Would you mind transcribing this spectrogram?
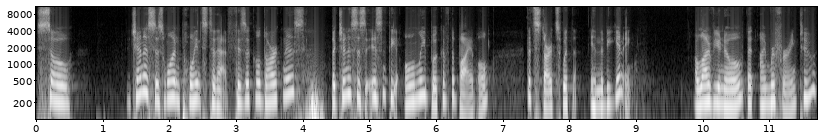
So, Genesis 1 points to that physical darkness, but Genesis isn't the only book of the Bible that starts with in the beginning. A lot of you know that I'm referring to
